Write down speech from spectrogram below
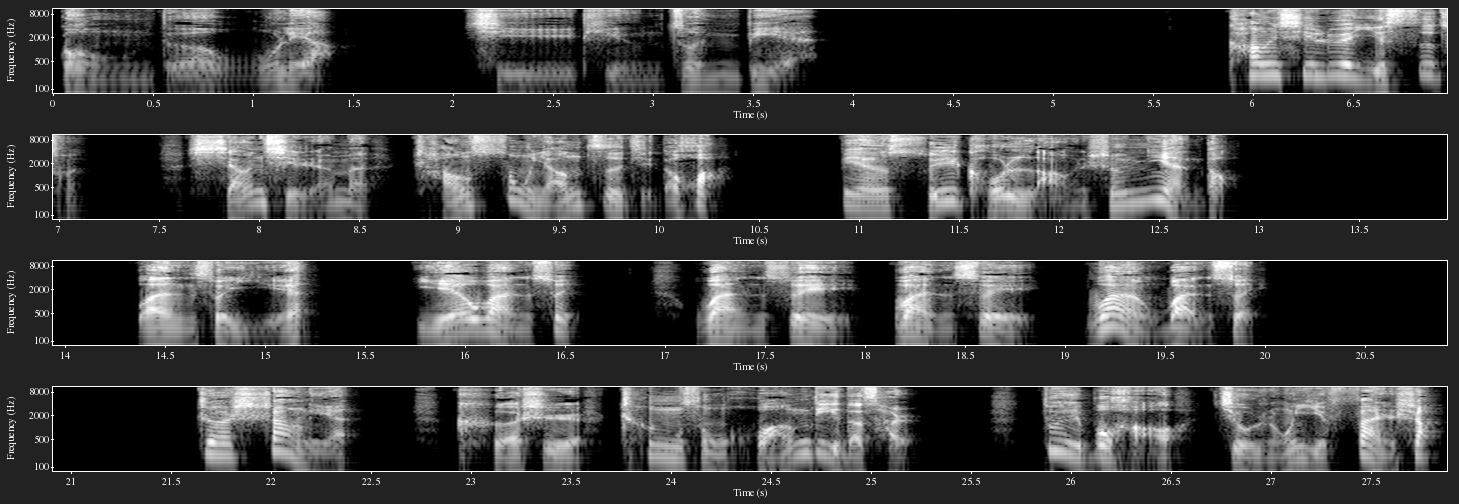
功德无量，悉听尊便。”康熙略一思忖，想起人们常颂扬自己的话，便随口朗声念道。万岁爷，爷万岁！万岁万岁万万岁！这上联可是称颂皇帝的词儿，对不好就容易犯上，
